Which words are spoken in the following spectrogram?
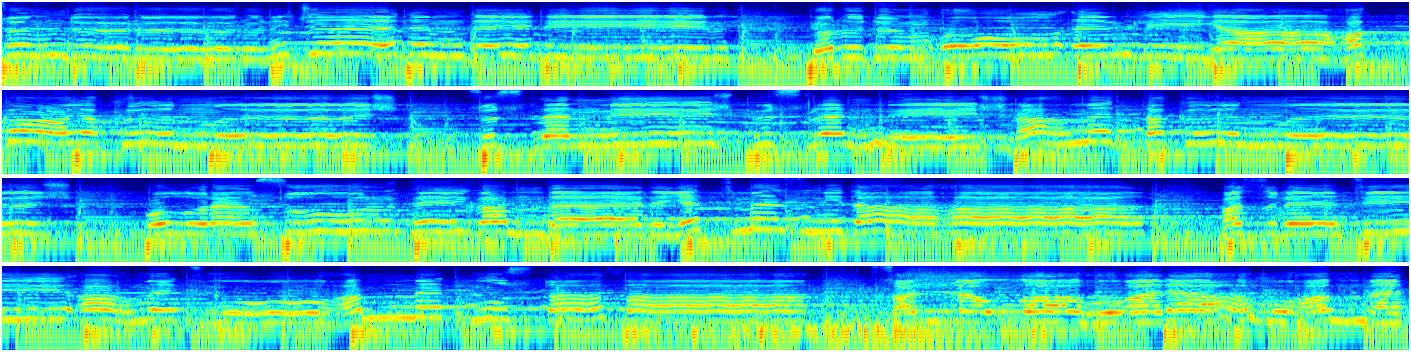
söndürür nice demdedir. Gördüm Süslenmiş püslenmiş rahmet takınmış. Ol Resul peygamber yetmez mi daha Hazreti Ahmet Muhammed Mustafa. Sallallahu ala Muhammed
